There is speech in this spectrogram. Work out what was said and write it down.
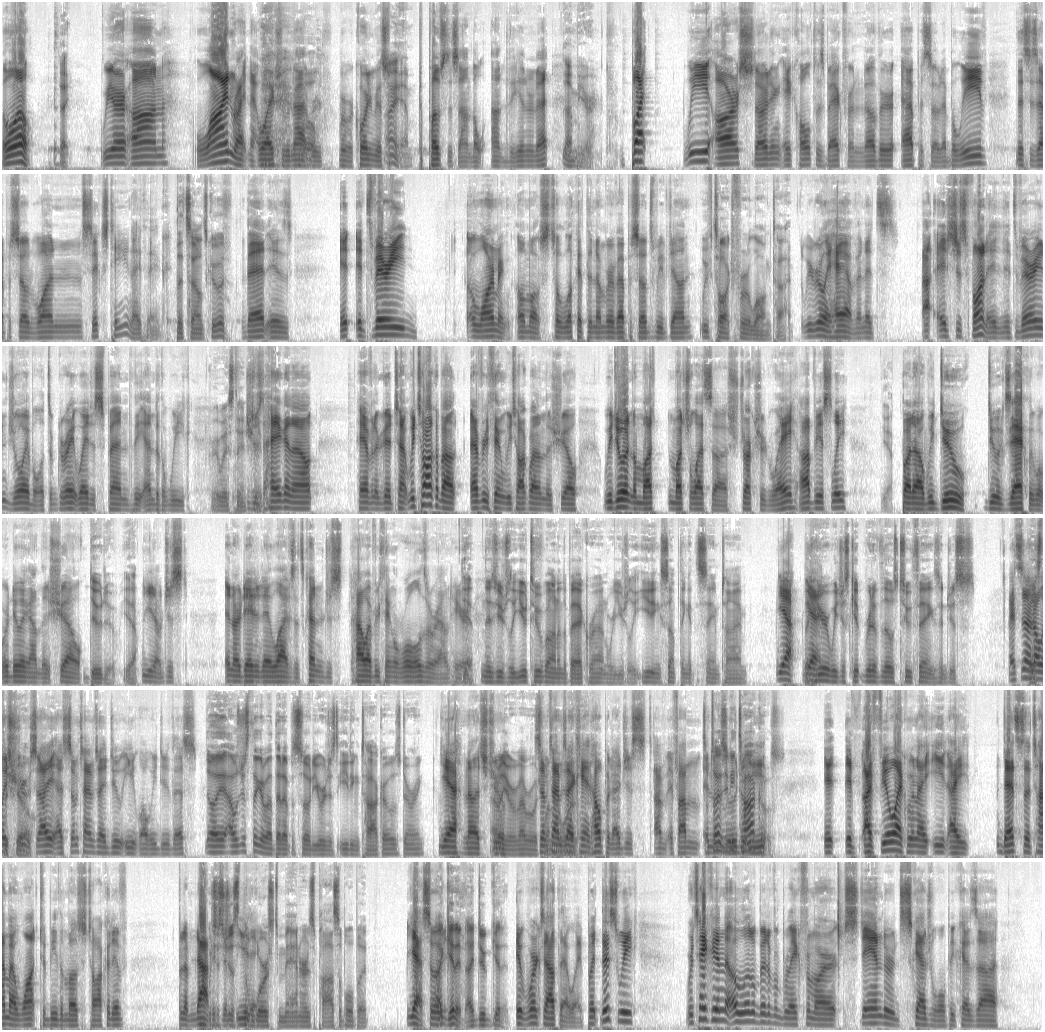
Oh, Hello. Hey. We are on line right now. Well, actually, we're not. We're, we're recording this I am. to post this on the on the internet. I'm here. But we are starting a cult is back for another episode. I believe this is episode one sixteen. I think That sounds good. that is it. It's very alarming almost to look at the number of episodes we've done. We've talked for a long time. We really have, and it's uh, it's just fun. It, it's very enjoyable. It's a great way to spend the end of the week, Great way to stay in shape. just hanging out, having a good time. We talk about everything we talk about on the show. We do it in a much much less uh, structured way, obviously, yeah. but uh, we do do exactly what we're doing on this show. Do do. Yeah. You know, just in our day to day lives. It's kind of just how everything rolls around here. Yeah. And there's usually YouTube on in the background. We're usually eating something at the same time. Yeah. But yeah. here we just get rid of those two things and just. It's not always true. So I, I sometimes I do eat while we do this. Oh yeah, I was just thinking about that episode. You were just eating tacos during. Yeah, no, it's I don't true. even remember which Sometimes I can't help it. I just I'm, if I'm Sometimes in you the need mood to tacos. eat, it if I feel like when I eat, I that's the time I want to be the most talkative, but I'm not Which is just the worst manners possible, but Yeah, so I it, get it. I do get it. it works out that way. But this week we're taking a little bit of a break from our standard schedule because uh,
